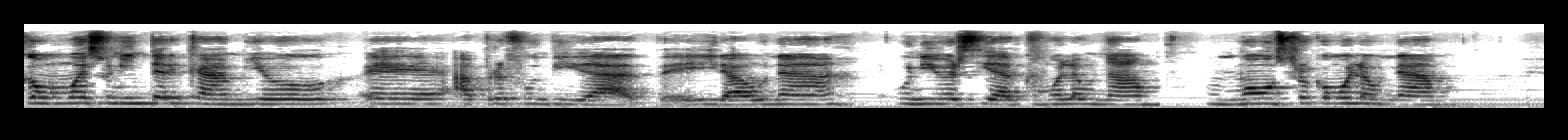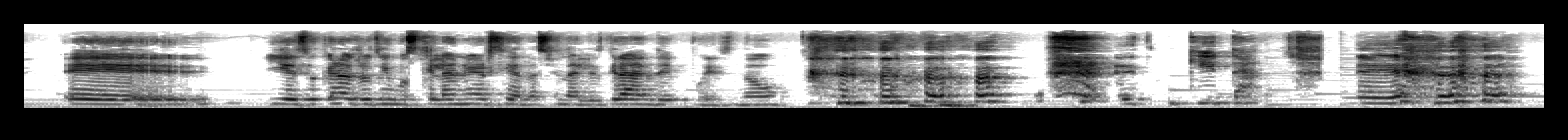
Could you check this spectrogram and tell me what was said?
cómo es un intercambio eh, a profundidad de ir a una universidad como la UNAM, un monstruo como la UNAM. Eh, y eso que nosotros decimos que la Universidad Nacional es grande, pues no, es chiquita.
